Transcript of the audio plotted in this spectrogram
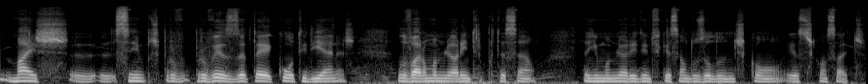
mais simples, por vezes até cotidianas, levar uma melhor interpretação e uma melhor identificação dos alunos com esses conceitos.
